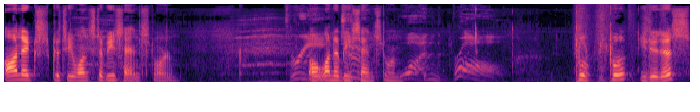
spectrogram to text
Onyx because he wants to be Sandstorm. Three, Oh, wanna be two, Sandstorm. One. Pull, pull, you do this,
